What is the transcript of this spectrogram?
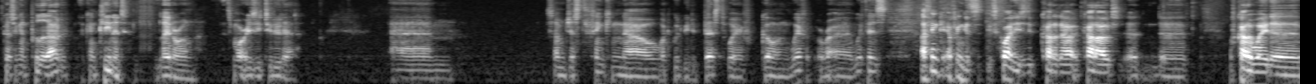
Because I can pull it out, I can clean it later on. It's more easy to do that. Um, so I'm just thinking now, what would be the best way of going with uh, with this? I think I think it's it's quite easy to cut it out, cut out uh, the, we've cut away the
